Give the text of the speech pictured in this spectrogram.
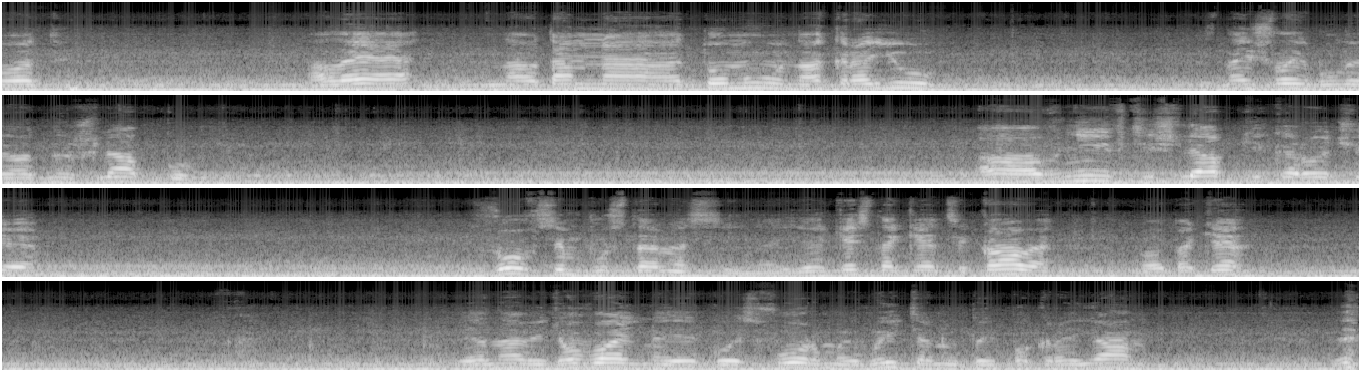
От. Але на, там на тому, на краю знайшли були одну шляпку. А в ній в тій шляпці, коротше, зовсім пусте насіння. Якесь таке цікаве, отаке. Я навіть овальної якоїсь форми, витягнутої по краям.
